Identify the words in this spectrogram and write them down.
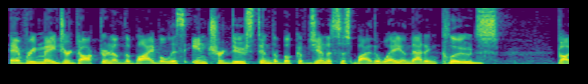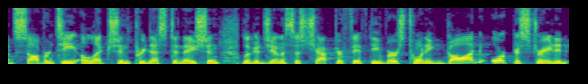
Every major doctrine of the Bible is introduced in the book of Genesis, by the way, and that includes God's sovereignty, election, predestination. Look at Genesis chapter 50, verse 20. God orchestrated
